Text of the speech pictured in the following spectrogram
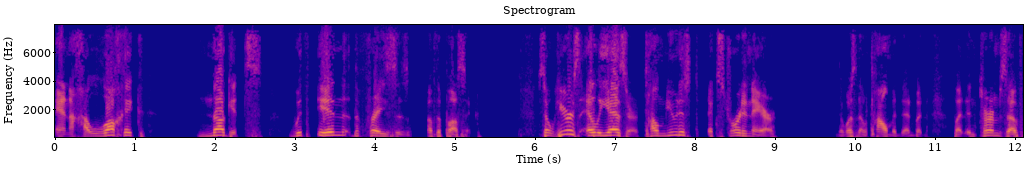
and halachic nuggets within the phrases of the pasuk. So here's Eliezer, Talmudist extraordinaire, there was no Talmud then, but but in terms of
